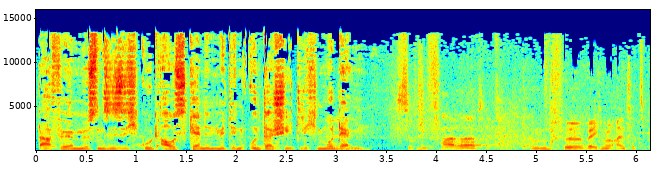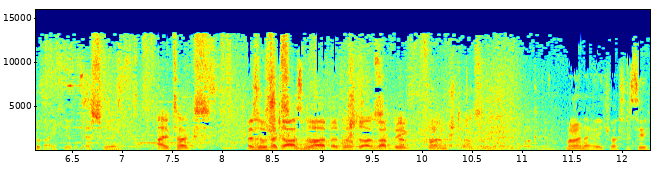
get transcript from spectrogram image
Dafür müssen sie sich gut auskennen mit den unterschiedlichen Modellen. So ein Fahrrad. Ähm, Für welchen Einsatzbereich jetzt? Ja, so Alltags. Also Alltags- Straßenrad, also Straßen, Radweg. Machen wir da ehrlich was für Sie?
